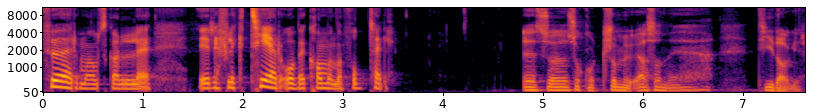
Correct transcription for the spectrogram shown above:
før man skal eh, reflektere over hva man har fått til? Eh, Så, så kort som mulig. Altså ti dager.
